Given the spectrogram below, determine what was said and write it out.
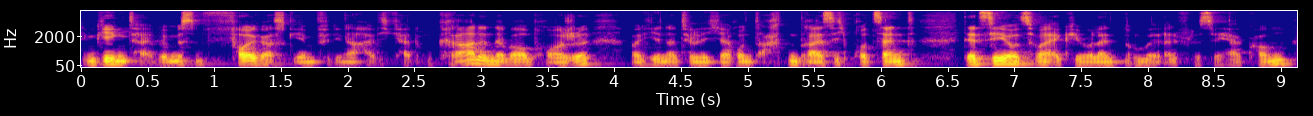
Im Gegenteil, wir müssen Vollgas geben für die Nachhaltigkeit und gerade in der Baubranche, weil hier natürlich ja rund 38 Prozent der CO2-äquivalenten Umwelteinflüsse herkommen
